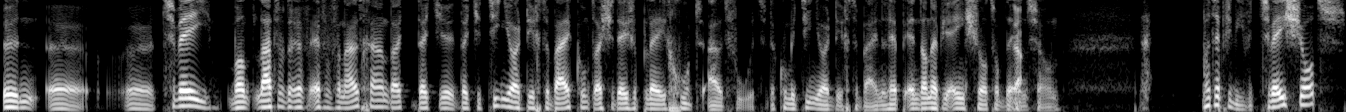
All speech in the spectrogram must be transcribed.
een. Uh, uh, twee. Want laten we er even, even van uitgaan dat, dat, je, dat je tien jaar dichterbij komt als je deze play goed uitvoert. Dan kom je tien jaar dichterbij. En dan heb, en dan heb je één shot op de ja. endzone. Nou, wat heb je liever? Twee shots?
